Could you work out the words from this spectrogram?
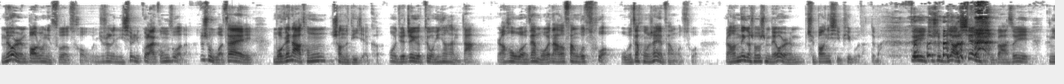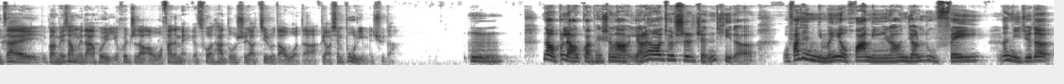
没有人包容你所有的错误，你就说了，你是你过来工作的，就是我在摩根大通上的第一节课，我觉得这个对我影响很大。然后我在摩根大通犯过错，我在红杉也犯过错，然后那个时候是没有人去帮你洗屁股的，对吧？所以就是比较现实吧。所以你在管培项目大家会也会知道啊，我犯的每个错，它都是要记录到我的表现簿里面去的。嗯，那我不聊管培生了，聊聊就是整体的。我发现你们也有花名，然后你叫路飞。那你觉得，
